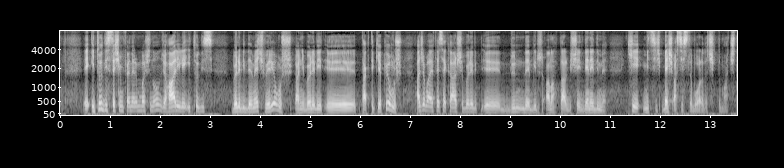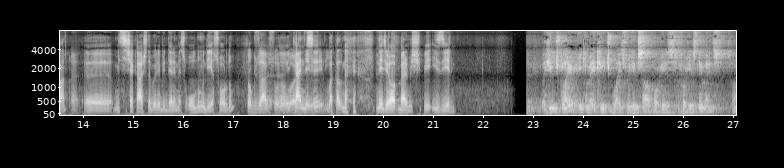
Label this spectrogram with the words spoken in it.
E, Itudis de şimdi Fener'in başında olunca haliyle Itudis böyle bir demeç veriyormuş. Hani böyle bir e, taktik yapıyormuş. Acaba Efes'e karşı böyle bir e, dün de bir anahtar bir şey denedi mi? Ki Mitsic 5 asistle bu arada çıktı maçtan. Evet. E, Mitsic'e karşı da böyle bir denemesi oldu mu diye sordum. Çok güzel bir soru. E, kendisi bakalım ne cevap vermiş bir izleyelim. A huge player. He can make huge plays for himself or his for his teammates. So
